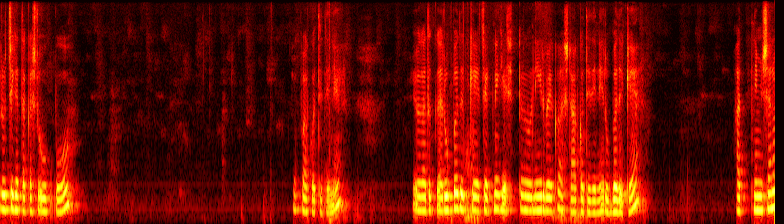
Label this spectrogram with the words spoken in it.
ರುಚಿಗೆ ತಕ್ಕಷ್ಟು ಉಪ್ಪು. ಉಪ್ಪು ಹಾಕೋತಿದ್ದೀನಿ. ಇವಾಗ ಅದಕ್ಕೆ ರುಬ್ಬೋದಕ್ಕೆ ಚಟ್ನಿಗೆ ಎಷ್ಟು ನೀರು ಬೇಕೋ ಅಷ್ಟು ಹಾಕೋತಿದ್ದೀನಿ ರುಬ್ಬೋದಕ್ಕೆ. ಹತ್ತು ನಿಮಿಷನೂ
